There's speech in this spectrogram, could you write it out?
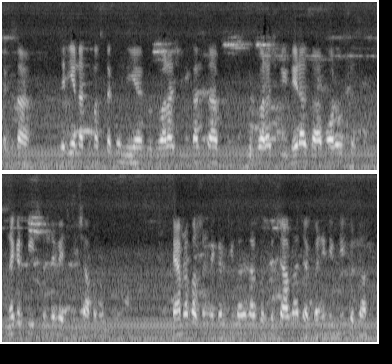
ਸੰਗਤਾਂ ਜਿਹੜੀਆਂ ਨਤਮਸਤਕ ਹੁੰਦੀਆਂ, ਗੁਰਦੁਆਰਾ ਸ਼੍ਰੀ ਕੰਧ ਸਾਹਿਬ, ਗੁਰਦੁਆਰਾ ਸ਼੍ਰੀ ਡੇਰਾ ਸਾਹਿਬ ਔਰ ਉਸ ਨਗਰ ਕੀਰਤਨ ਦੇ ਵਿੱਚ ਵੀ ਸ਼ਾਮਲ ਹੁੰਦੀਆਂ। ਕੈਮਰਾ ਪਰਸਨ ਵਿਕਰ ਚੀਮਾ ਦੇ ਨਾਲ ਗੁਰਪ੍ਰੀਤ ਚਾਵਲਾ ਜਗਬਾਨੀ ਟੀਵੀ ਗੁਰਦਾਸਪੁਰ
